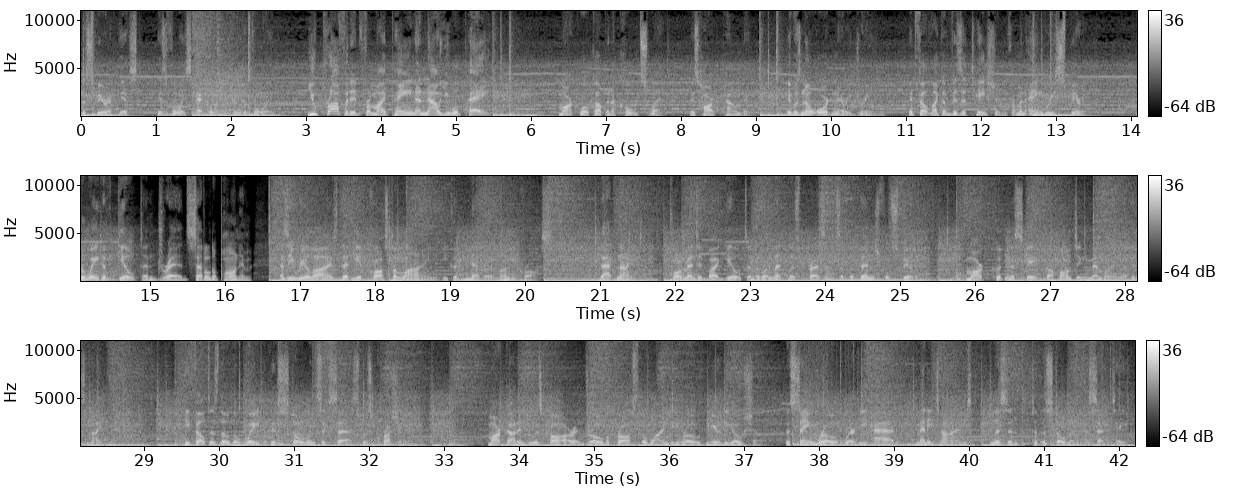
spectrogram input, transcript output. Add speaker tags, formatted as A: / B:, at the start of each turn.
A: the spirit hissed, his voice echoing through the void. You profited from my pain, and now you will pay. Mark woke up in a cold sweat, his heart pounding. It was no ordinary dream. It felt like a visitation from an angry spirit. The weight of guilt and dread settled upon him as he realized that he had crossed a line he could never uncross. That night, tormented by guilt and the relentless presence of the vengeful spirit, Mark couldn't escape the haunting memory of his nightmare. He felt as though the weight of his stolen success was crushing him. Mark got into his car and drove across the winding road near the ocean, the same road where he had, many times, listened to the stolen cassette tape.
